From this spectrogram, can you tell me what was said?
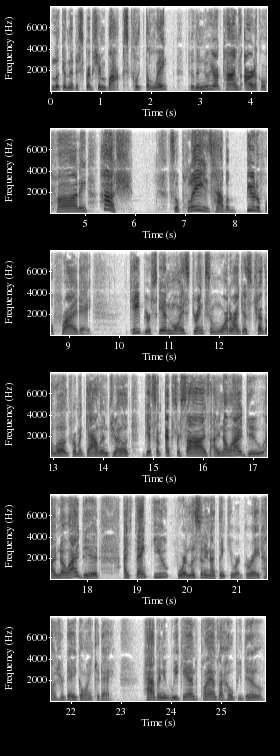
look in the description box, click the link to the New York Times article. Honey, hush. So please have a beautiful Friday. Keep your skin moist, drink some water. I just chug a lug from a gallon jug. Get some exercise. I know I do. I know I did. I thank you for listening. I think you are great. How's your day going today? Have any weekend plans? I hope you do.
